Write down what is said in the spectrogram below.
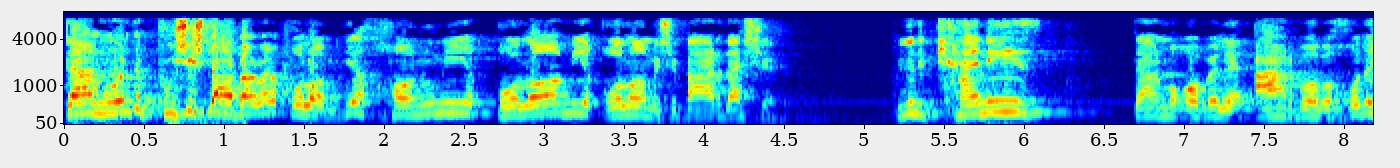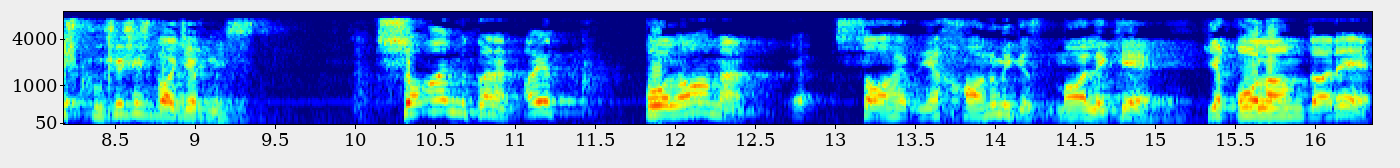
در مورد پوشش در برابر غلام یه خانومی غلامی غلامشه بردشه. می‌دونی کنیز در مقابل ارباب خودش پوششش واجب نیست. سوال می‌کنن آیا غلامم صاحب یه خانومی که مالکه یه غلام داره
